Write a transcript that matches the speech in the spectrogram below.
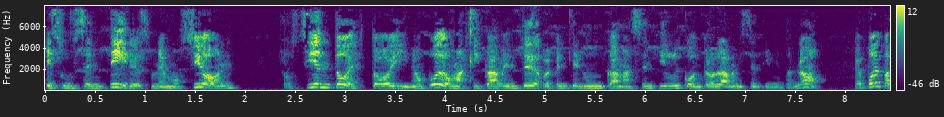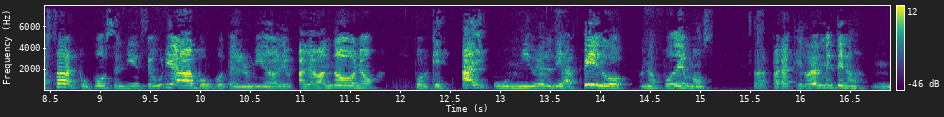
es un sentir, es una emoción. Yo siento esto y no puedo mágicamente de repente nunca más sentirlo y controlar mis sentimientos. No, me puede pasar, porque puedo sentir inseguridad, porque puedo tener miedo al, abandono, porque hay un nivel de apego, no podemos, para que realmente nos mm,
